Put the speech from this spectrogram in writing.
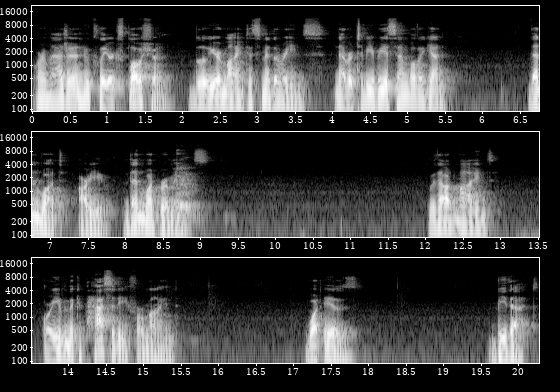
Or imagine a nuclear explosion blew your mind to smithereens, never to be reassembled again. Then what are you? Then what remains? Without mind, or even the capacity for mind, what is? Be that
